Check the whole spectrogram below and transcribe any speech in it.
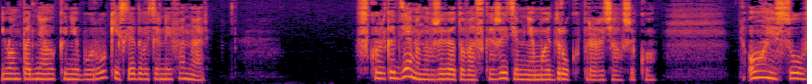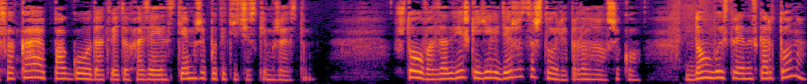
И он поднял к небу руки, следовательный фонарь. «Сколько демонов живет у вас, скажите мне, мой друг», — прорычал Шико. «О, Иисус, какая погода!» — ответил хозяин с тем же патетическим жестом. «Что у вас, задвижки еле держатся, что ли?» — продолжал Шико. Дом выстроен из картона?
